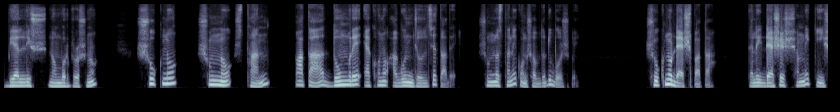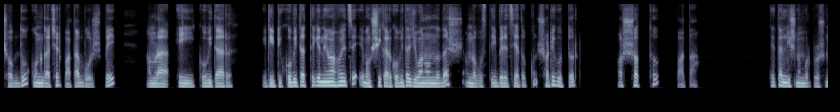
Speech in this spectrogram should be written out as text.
বিয়াল্লিশ নম্বর প্রশ্ন। শুকনো শূন্য স্থান পাতা দুমড়ে এখনও আগুন জ্বলছে তাদের। শূন্য স্থানে কোন শব্দটি বসবে? শুকনো ড্যাশ পাতা। তাহলে ড্যাশের সামনে কি শব্দ, কোন গাছের পাতা বসবে? আমরা এই কবিতার, এটি একটি কবিতার থেকে নেওয়া হয়েছে এবং শিকার কবিতা জীবনানন্দ দাস আমরা বুঝতেই পেরেছি এতক্ষণ সঠিক উত্তর, অশ্বত্থ পাতা। তেতাল্লিশ নম্বর প্রশ্ন,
